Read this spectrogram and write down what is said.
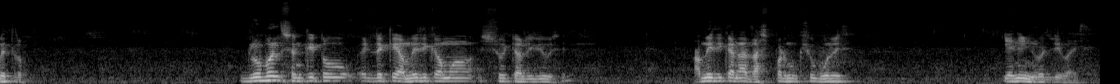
મિત્રો ગ્લોબલ સંકેતો એટલે કે અમેરિકામાં શું ચાલી રહ્યું છે? અમેરિકાના રાષ્ટ્રપ્રમુખ શું બોલે છે? એની નોંધ લેવાય છે.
